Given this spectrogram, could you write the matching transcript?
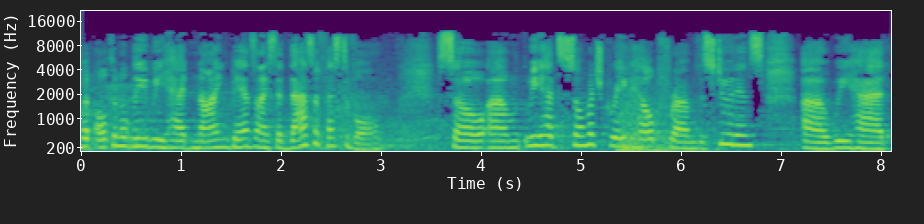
But ultimately we had nine bands and i said that's a festival. So um, we had so much great help from the students. Uh, we had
